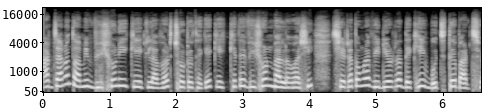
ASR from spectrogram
আর জানো তো, আমি ভীষণই কেক লাভার, ছোট থেকে। কেক খেতে ভীষণ ভালোবাসি। সেটা তোমরা ভিডিওটা দেখেই বুঝতে পারছ।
